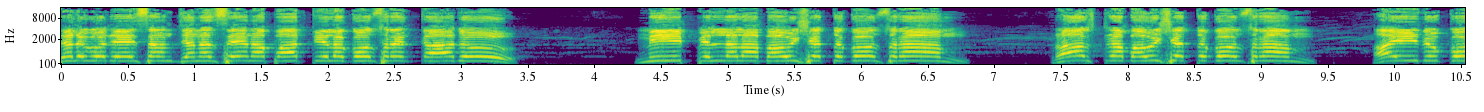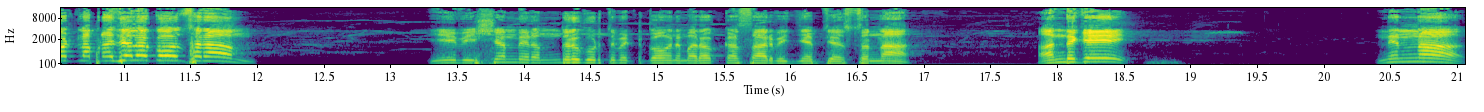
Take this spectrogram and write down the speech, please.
తెలుగుదేశం జనసేన పార్టీల కోసరం కాదు. మీ పిల్లల భవిష్యత్తు కోసరం. రాష్ట్ర భవిష్యత్తు కోసరం. ఐదు కోట్ల ప్రజల కోసరం. ఈ విషయం మీరు అందరూ గుర్తుపెట్టుకోమని మరొక్కసారి విజ్ఞప్తి చేస్తున్నా. అందుకే నిన్న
